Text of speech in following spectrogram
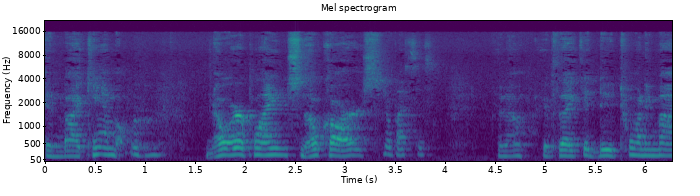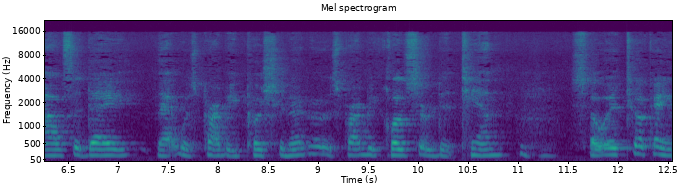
and by camel. Mm-hmm. No airplanes, no cars. No buses. You know, if they could do 20 miles a day, that was probably pushing it. It was probably closer to 10. Mm-hmm. So it took a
